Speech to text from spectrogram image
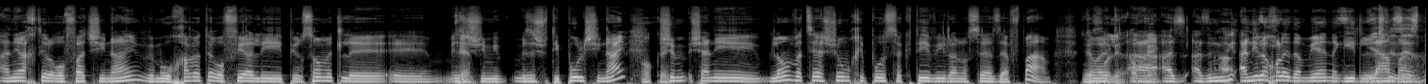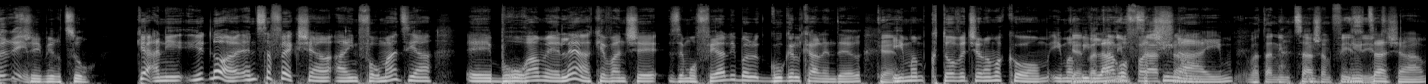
אני הלכתי לרופאת שיניים, ומאוחר יותר הופיע לי פרסומת לאיזשהו אה, כן. טיפול שיניים, אוקיי. ש, שאני לא מבצע שום חיפוש אקטיבי לנושא הזה אף פעם. יכול להיות, אוקיי. אז, אז אני, אני לא יכול לדמיין, נגיד, למה שהם ירצו. כן, אני, לא, אין ספק שהאינפורמציה אה, ברורה מאליה, כיוון שזה מופיע לי בגוגל קלנדר, כן. עם הכתובת של המקום, עם כן, המילה רופאת שיניים. ואתה נמצא שם פיזית. נמצא שם.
